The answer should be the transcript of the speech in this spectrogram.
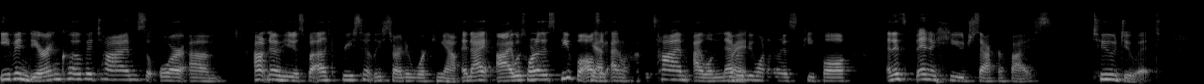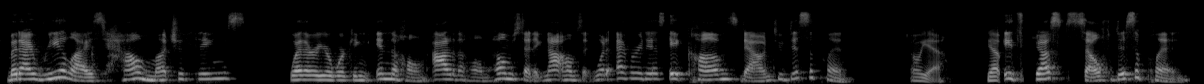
even during COVID times, or um, I don't know if you just, but I like recently started working out. And I I was one of those people. I was Yeah. like, I don't have the time. I will never Right. be one of those people. And it's been a huge sacrifice to do it. But I realized how much of things, whether you're working in the home, out of the home, homesteading, not homesteading, whatever it is, it comes down to discipline. Oh yeah. It's just self discipline.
